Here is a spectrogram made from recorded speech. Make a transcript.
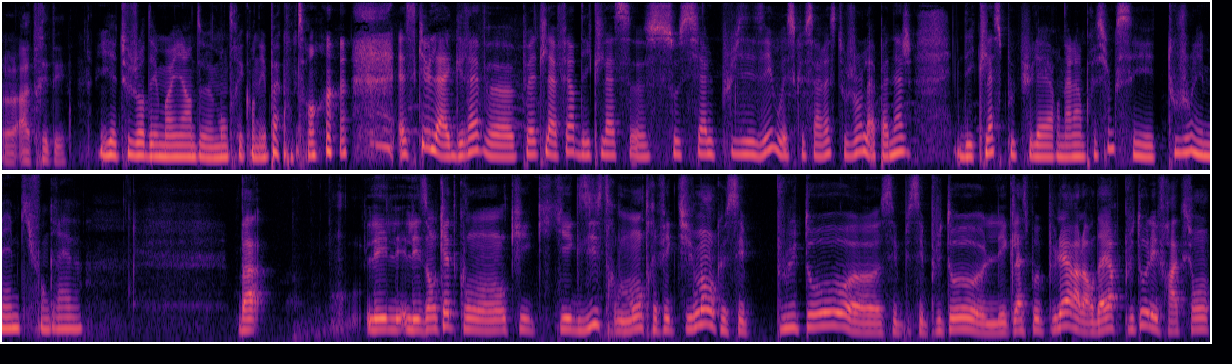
à traiter. Il y a toujours des moyens de montrer qu'on n'est pas content. est-ce que la grève euh, peut être l'affaire des classes euh, sociales plus aisées ou est-ce que ça reste toujours l'apanage des classes populaires? On a l'impression que c'est toujours les mêmes qui font grève. Bah, les, enquêtes qui, qui, existent montrent effectivement que c'est plutôt, euh, c'est plutôt les classes populaires. Alors d'ailleurs, plutôt les fractions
